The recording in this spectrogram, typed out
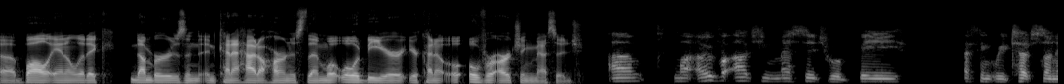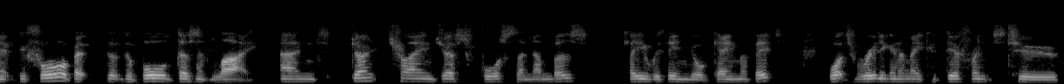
uh, ball analytic numbers and, and kind of how to harness them, what what would be your your kind of overarching message? Um, my overarching message would be, I think we touched on it before, but the, the ball doesn't lie, and don't try and just force the numbers play within your game a bit. What's really going to make a difference to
